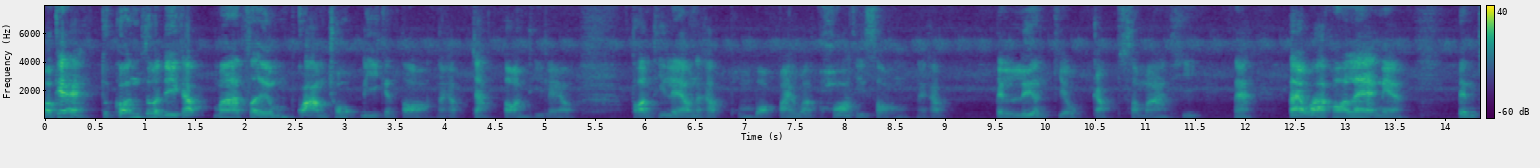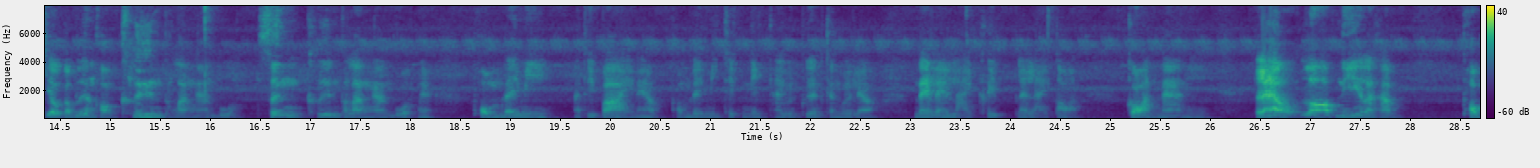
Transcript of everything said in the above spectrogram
โอเค ทุกคนสวัสดีครับ มาเสริมความโชคดีกันต่อนะครับ จากตอนที่แล้ว ตอนที่แล้วนะครับ ผมบอกไปว่าข้อที่2นะครับเป็นเรื่องเกี่ยวกับสมาธินะแต่ว่าข้อแรกเนี่ยเป็นเกี่ยวกับเรื่องของคลื่นพลังงานบวก ซึ่งคลื่นพลังงานบวกเนี่ยผมได้มีอธิบายนะครับ ผมได้มีเทคนิคให้เพื่อนๆกันไว้แล้ว ในหลาย ๆ คลิปหลาย ๆ ตอนก่อนหน้านี้ แล้วรอบนี้แหละครับ ผม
